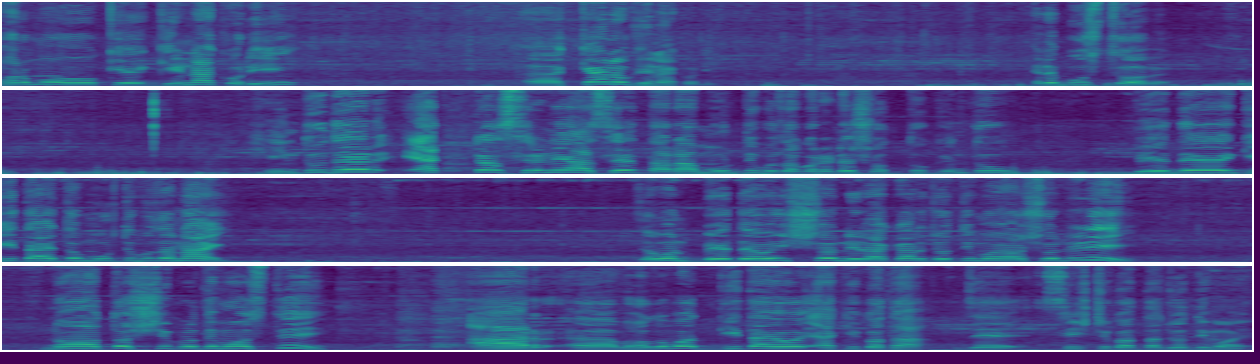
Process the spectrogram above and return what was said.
ধর্মকে ঘৃণা করি কেন ঘৃণা করি? এটা বুঝতে হবে। হিন্দুদের একটা শ্রেণি আছে, তারা মূর্তি পূজা করে, এটা সত্য। কিন্তু বেদে, গীতায় তো মূর্তি পূজা নাই। যেমন বেদে ঈশ্বর নিরাকার, জ্যোতিময় অশরীরই ন অতস্বী প্রতিমস্তি, আর ভগবত গীতায়ও একই কথা যে সৃষ্টিকর্তা জ্যোতিময়।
